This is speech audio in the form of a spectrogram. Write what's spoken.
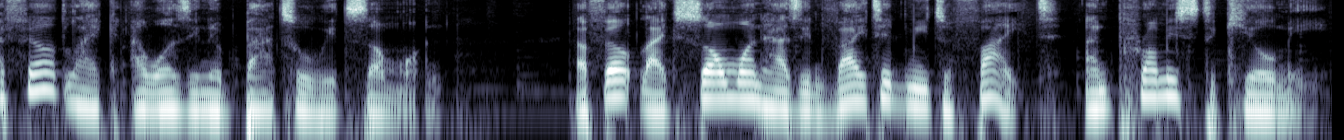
I felt like I was in a battle with someone. I felt like someone has invited me to fight and promised to kill me.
